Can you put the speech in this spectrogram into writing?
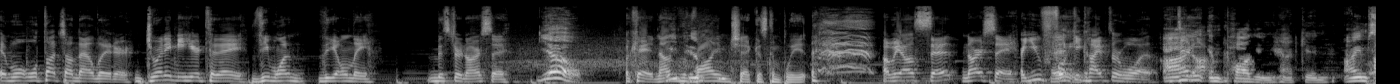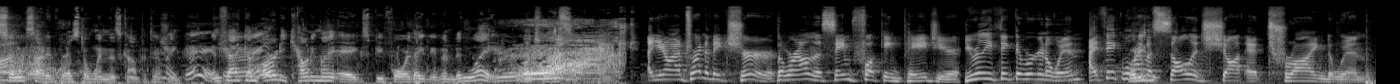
and we'll, we'll touch on that later. Joining me here today, the one, the only, Mr. Narse. Yo! Okay, now the dude. volume check is complete. are we all set? Narse, are you fucking hyped or what? I Dude, am pogging, Hatkid. I am so ah. excited for us to win this competition. God, In fact, I'm already counting my eggs before they've even been laid. Much less hatched. You know, I'm trying to make sure that we're on the same fucking page here. You really think that we're gonna win? I think we'll What have a solid shot at trying to win.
